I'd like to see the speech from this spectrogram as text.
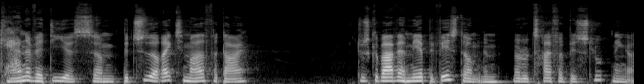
kerneværdier, som betyder rigtig meget for dig. Du skal bare være mere bevidst om dem, når du træffer beslutninger,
